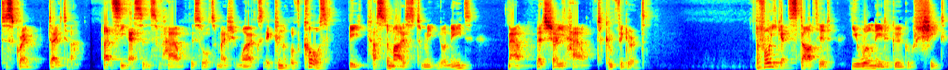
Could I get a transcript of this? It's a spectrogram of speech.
to scrape data. That's the essence of how this automation works. It can, of course, be customized to meet your needs. Now, let's show you how to configure it. Before you get started, you will need a Google Sheet.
